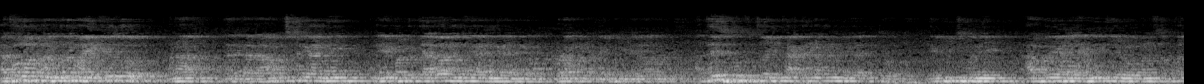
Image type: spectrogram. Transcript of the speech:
గతంలో మనందరం ఐక్యతో మన రామకృష్ణ గారిని నేను పట్టు దేవానంద గారిని గారిని కూడా మనం గెలిపించాము అదే స్ఫూర్తితో ఇంకా అఖండమైన విధానంతో గెలిపించుకొని రాబోయే ఎన్నికల్లో మన సత్తా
